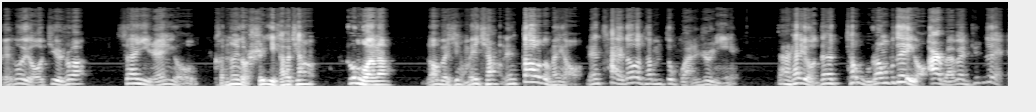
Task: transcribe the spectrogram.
美国有，据说三亿人有可能有十亿条枪。中国呢，老百姓没枪，连刀都没有，连菜刀他们都管制你。但是他有的，他武装部队有二百万军队，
